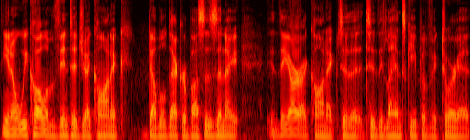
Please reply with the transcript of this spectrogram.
you know, we call them vintage iconic double decker buses. And I, they are iconic to the to the landscape of Victoria.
